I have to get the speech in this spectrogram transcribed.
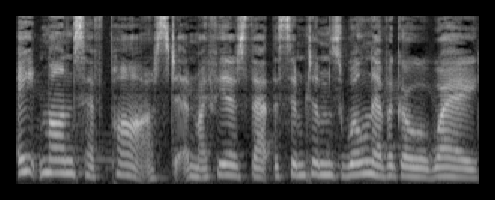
eight months have passed, and my fear is that the symptoms will never go away.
